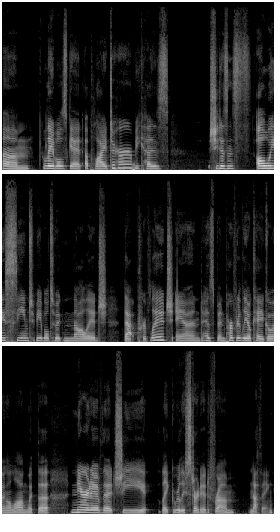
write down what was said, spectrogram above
um, labels get applied to her because she doesn't always seem to be able to acknowledge that privilege and has been perfectly okay going along with the narrative that she like really started from nothing.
